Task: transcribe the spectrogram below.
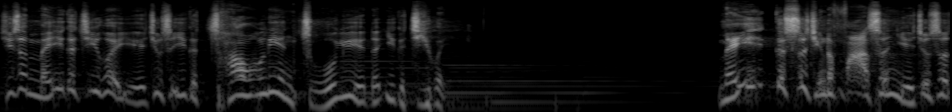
其实每一个聚会也就是一个操练卓越的一个机会。每一个事情的发生，也就是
